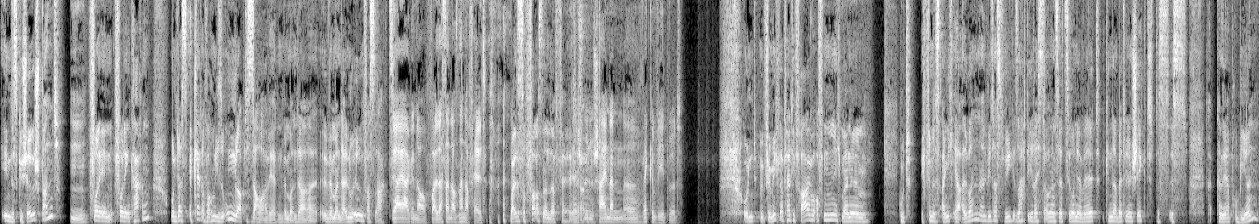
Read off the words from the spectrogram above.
in das Geschirr gespannt vor den vor den Karren und das erklärt auch, warum die so unglaublich sauer werden, wenn man da wenn man da nur irgendwas sagt, Ja, ja, genau, weil das dann auseinanderfällt. weil es so voll auseinanderfällt. Der ja. schöne Schein dann äh, weggeweht wird. Und für mich bleibt halt die Frage offen, ich meine, gut, ich finde es eigentlich eher albern, wie das, wie gesagt, die rechte Organisation der Welt Kinder betteln schickt. Das ist, kann sie ja probieren.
